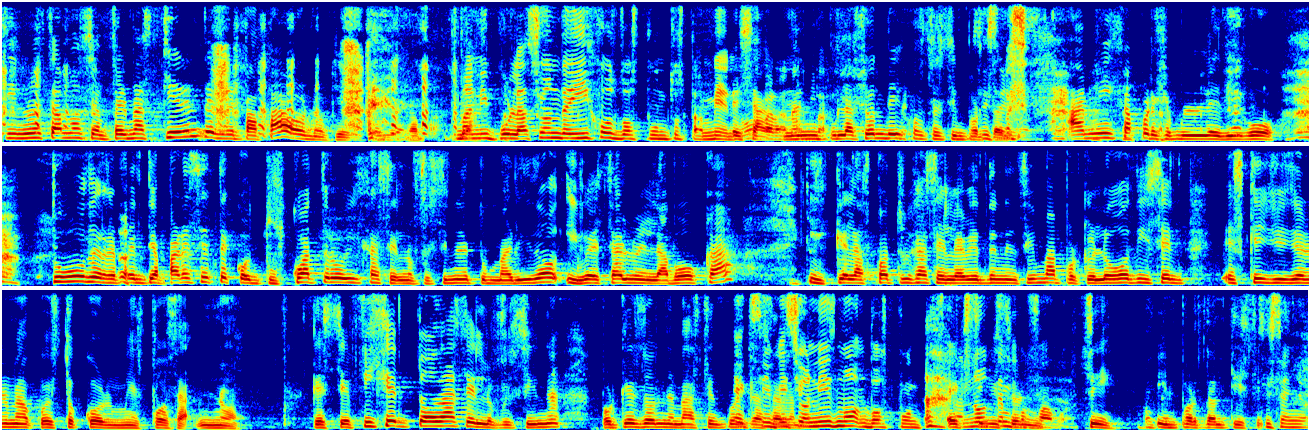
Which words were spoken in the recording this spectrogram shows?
si no estamos enfermas, quieren tener papá o no quieren tener papá? Manipulación de hijos, dos puntos también, ¿no? Exacto, Para manipulación de hijos es importante. Sí, A mi hija, por ejemplo, le digo, tú de repente aparécete con tus cuatro hijas en la oficina de tu marido y bésalo en la boca y que las cuatro hijas se le avienten encima porque luego dicen, es que yo ya no me acuesto con mi esposa. No, que se fijen todas en la oficina porque es donde más te encuentras. Exhibicionismo, dos puntos. Anoten, por Exhibicionismo. favor. Sí, importantísimo. Sí, señor.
